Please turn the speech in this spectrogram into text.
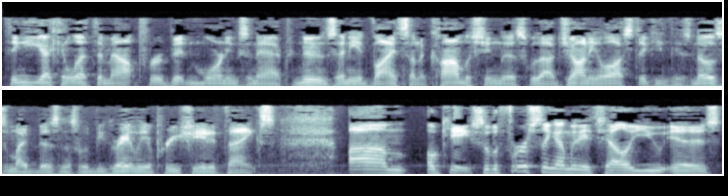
Thinking I can let them out for a bit in mornings and afternoons. Any advice on accomplishing this without Johnny Law sticking his nose in my business would be greatly appreciated. Thanks. Um, okay, so the first thing I'm going to tell you is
